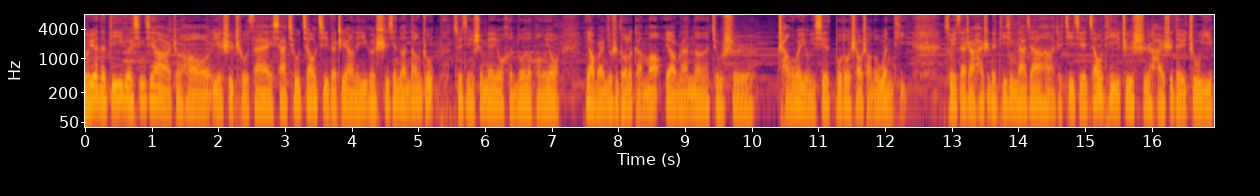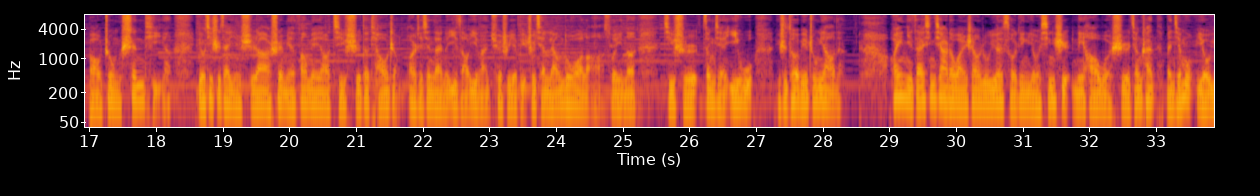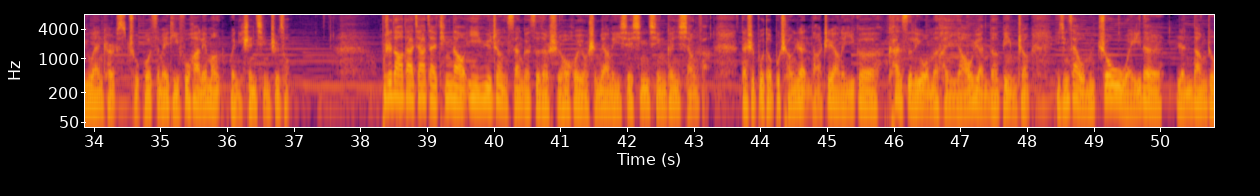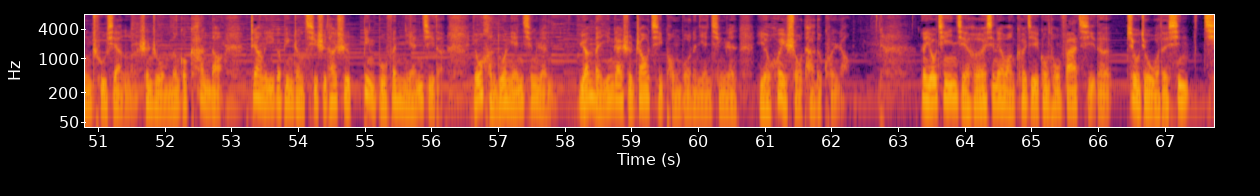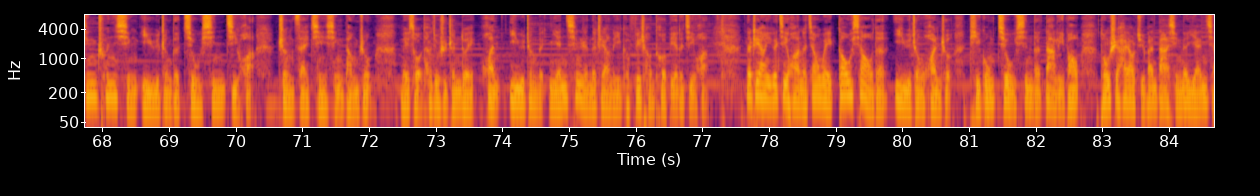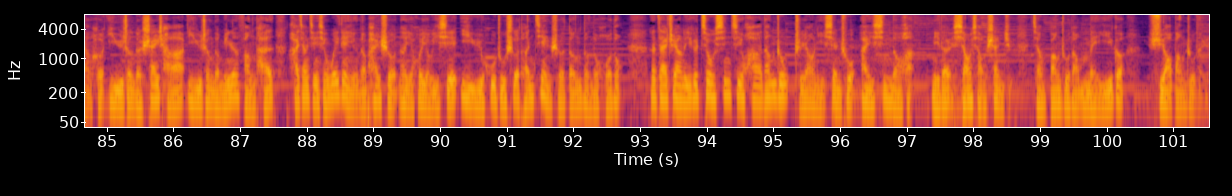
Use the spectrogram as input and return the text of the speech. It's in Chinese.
九月的第一个星期二，正好也是处在夏秋交际的这样的一个时间段当中。最近身边有很多的朋友，要不然就是得了感冒，要不然呢就是肠胃有一些多多少少的问题。所以在这儿还是得提醒大家哈，这季节交替之时，还是得注意保重身体，尤其是在饮食啊、睡眠方面要及时的调整。而且现在呢，一早一晚确实也比之前凉多了啊，所以呢，及时增减衣物也是特别重要的。欢迎你在星期二的晚上如约锁定有心事。你好，我是江川。本节目由 U Anchors 主播自媒体孵化联盟为你深情制作。不知道大家在听到抑郁症三个字的时候会有什么样的一些心情跟想法？但是不得不承认啊，这样的一个看似离我们很遥远的病症，已经在我们周围的人当中出现了。甚至我们能够看到，这样的一个病症其实它是并不分年纪的，有很多年轻人。原本应该是朝气蓬勃的年轻人，也会受他的困扰。那由青音姐和新联网科技共同发起的。救救我的心，青春型抑郁症的救心计划正在进行当中。没错，它就是针对患抑郁症的年轻人的这样的一个非常特别的计划。那这样一个计划呢，将为高校的抑郁症患者提供救心的大礼包，同时还要举办大型的演讲和抑郁症的筛查、抑郁症的名人访谈，还将进行微电影的拍摄。那也会有一些抑郁互助社团建设等等的活动。那在这样的一个救心计划当中，只要你献出。爱心的话，你的小小善举将帮助到每一个需要帮助的人。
